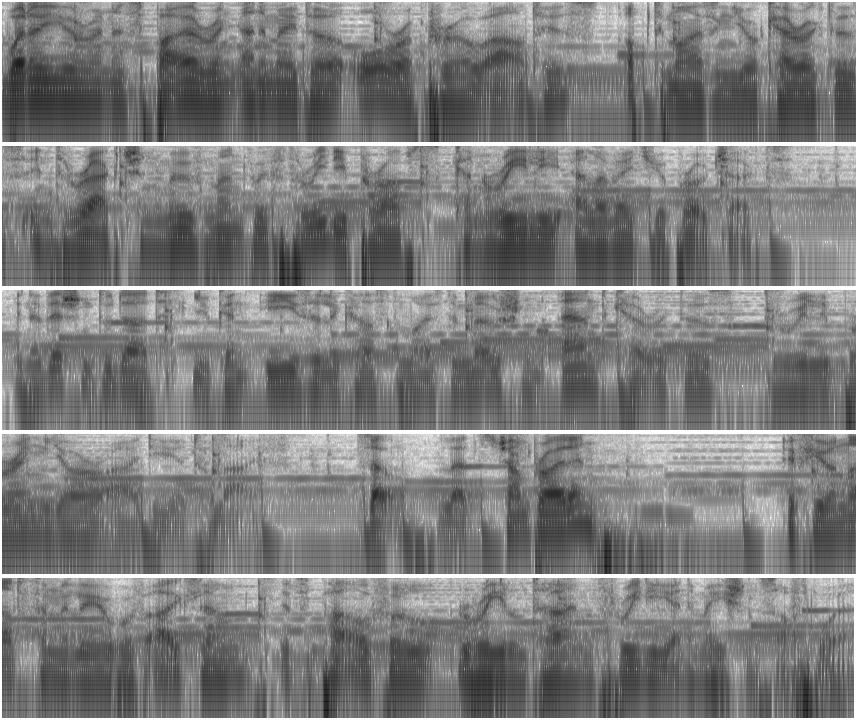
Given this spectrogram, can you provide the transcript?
Whether you're an aspiring animator or a pro artist, optimizing your character's interaction movement with 3D props can really elevate your projects. In addition to that, you can easily customize the motion and characters to really bring your idea to life. So, let's jump right in! If you're not familiar with iClone, it's a powerful, real-time 3D animation software.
